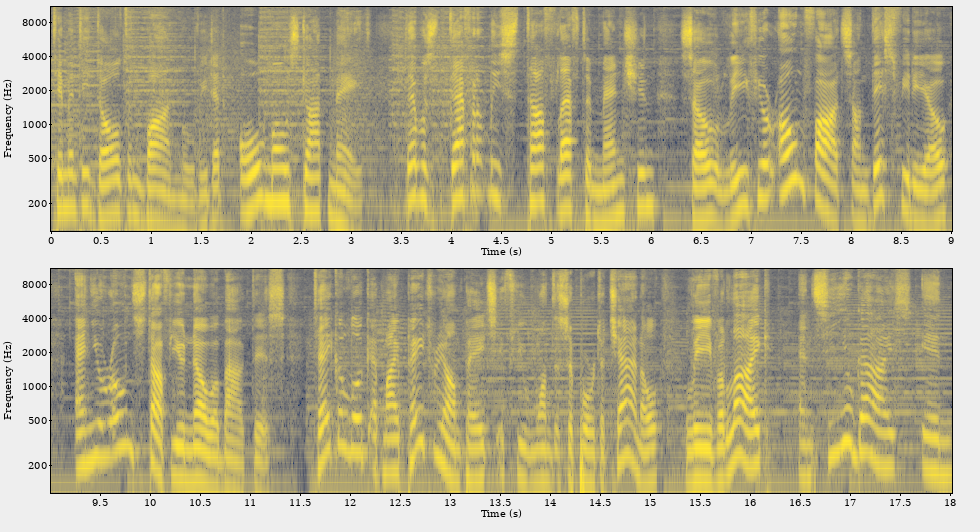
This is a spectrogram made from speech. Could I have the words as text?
Timothy Dalton Bond movie that almost got made. There was definitely stuff left to mention, so leave your own thoughts on this video and your own stuff you know about this. Take a look at my Patreon page if you want to support the channel, leave a like, and see you guys in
